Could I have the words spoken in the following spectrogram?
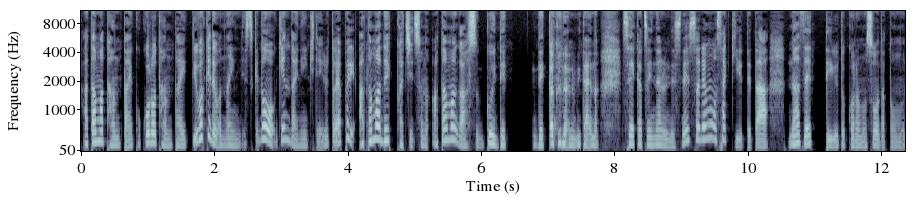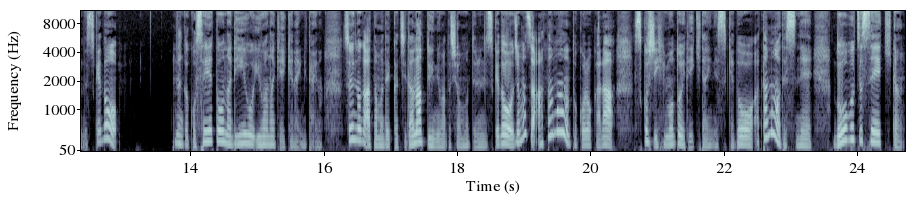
頭単体、心単体っていうわけではないんですけど、現代に生きていると、やっぱり頭でっかち、その頭がすっごいでっでっかくなるみたいな生活になるんですね。それもさっき言ってた、なぜっていうところもそうだと思うんですけど、なんかこう正当な理由を言わなきゃいけないみたいな。そういうのが頭でっかちだなっていうふうに私は思ってるんですけど、じゃあまず頭のところから少し紐解いていきたいんですけど、頭はですね、動物性器官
